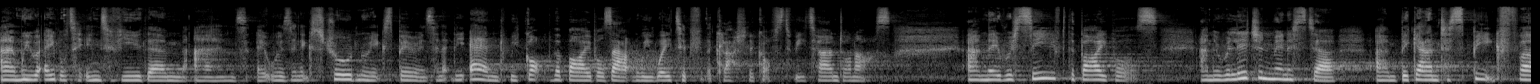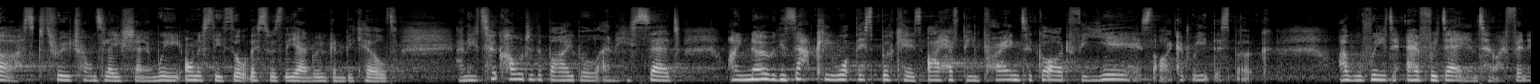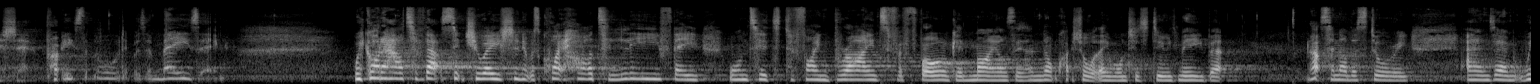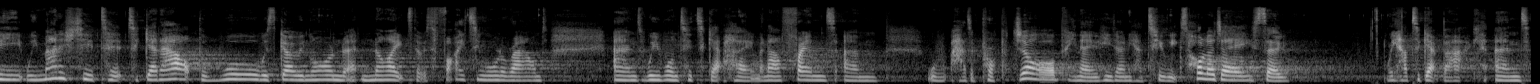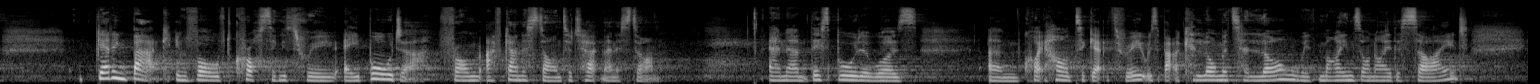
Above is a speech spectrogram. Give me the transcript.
And we were able to interview them, and it was an extraordinary experience. And at the end, we got the Bibles out and we waited for the Kalashnikovs to be turned on us. And they received the Bibles, and the religion minister um, began to speak first through translation. And we honestly thought this was the end, we were going to be killed. And he took hold of the Bible and he said, I know exactly what this book is. I have been praying to God for years that I could read this book. I will read it every day until I finish it. Praise the Lord. It was amazing. We got out of that situation. It was quite hard to leave. They wanted to find brides for Frog and Miles. I'm not quite sure what they wanted to do with me, but that's another story. And um, we, we managed to, to, to get out. The war was going on at night, there was fighting all around, and we wanted to get home. And our friend um, had a proper job, you know, he'd only had two weeks' holiday, so we had to get back. And getting back involved crossing through a border from Afghanistan to Turkmenistan. And um, this border was um, quite hard to get through. It was about a kilometre long with mines on either side.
